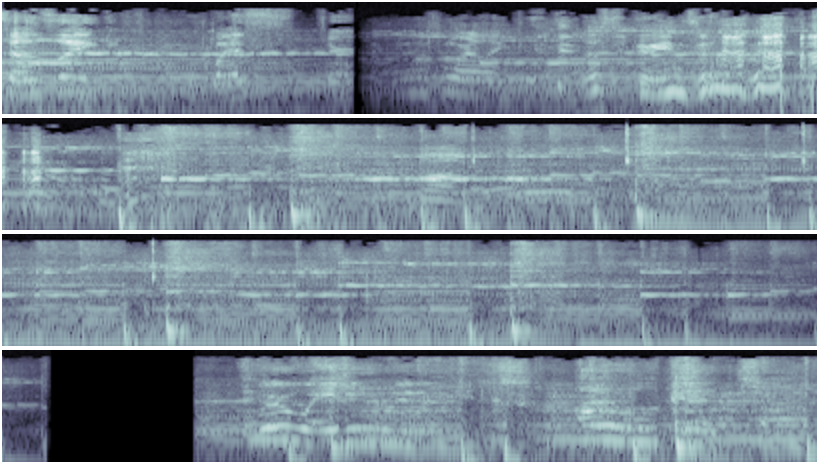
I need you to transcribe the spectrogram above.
Sounds like Western. This is where like the screens We're waiting. I will get time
